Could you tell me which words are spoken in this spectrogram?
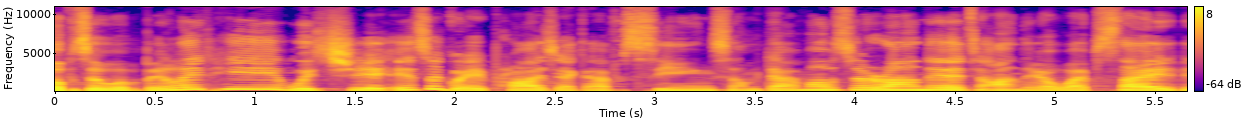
observability, which is a great project. I've seen some demos around it on their website,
